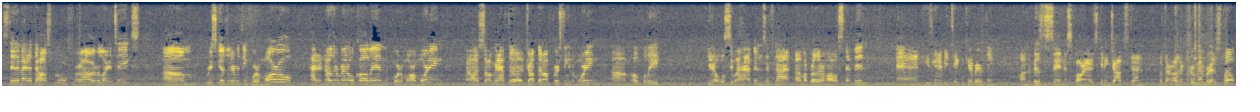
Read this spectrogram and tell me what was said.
stay the night at the hospital for however long it takes. Um, rescheduled everything for tomorrow. Had another rental call in for tomorrow morning. Uh, so I'm gonna have to drop that off first thing in the morning. Um, hopefully you know, we'll see what happens. If not, uh, my brother-in-law will step in and he's to be taking care of everything on the business end as far as getting jobs done with our other crew member as well.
